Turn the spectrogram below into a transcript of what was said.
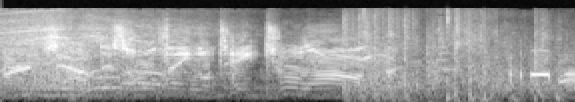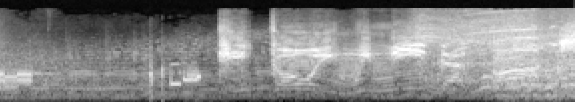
burns out, this whole thing will take too long. Keep going. We need that box.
